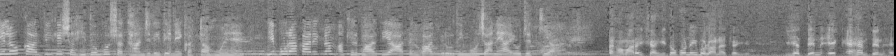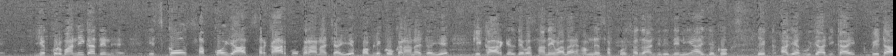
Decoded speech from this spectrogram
ये लोग कारगिल के शहीदों को श्रद्धांजलि देने इकट्ठा हुए हैं। ये पूरा कार्यक्रम अखिल भारतीय आतंकवाद विरोधी मोर्चा ने आयोजित किया। हमारे शहीदों को नहीं बुलाना चाहिए। ये दिन एक अहम दिन है। ये कुर्बानी का दिन है। इसको सबको याद, सरकार को कराना चाहिए, पब्लिक को कराना चाहिए कि कारगिल दिवस आने वाला है। हमने सबको श्रद्धांजलि देनी है। आज देखो, एक अजय हुजा जी का एक बेटा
